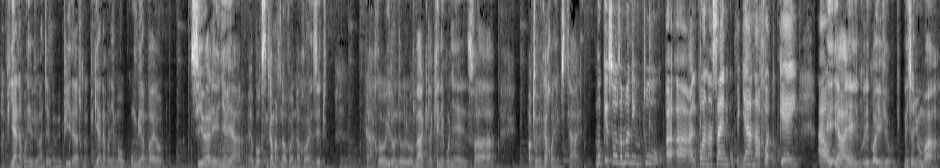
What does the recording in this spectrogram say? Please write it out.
Tunapigana kwenye viwanja vya mipira tunapigana kwenye maukumbi ambayo sio yale yenyewe ya, ya boxing kama tunavyoenda kwa wenzetu. Kwa hiyo hilo ndio lilobaki. Lakini kwenye swala watu wamekaa kwenye mstari. Okay so zamani mtu a, a, alikuwa na saini kupigana afu atokei au E, ya, e, ilikuwa hivyo. Kipindi cha nyuma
